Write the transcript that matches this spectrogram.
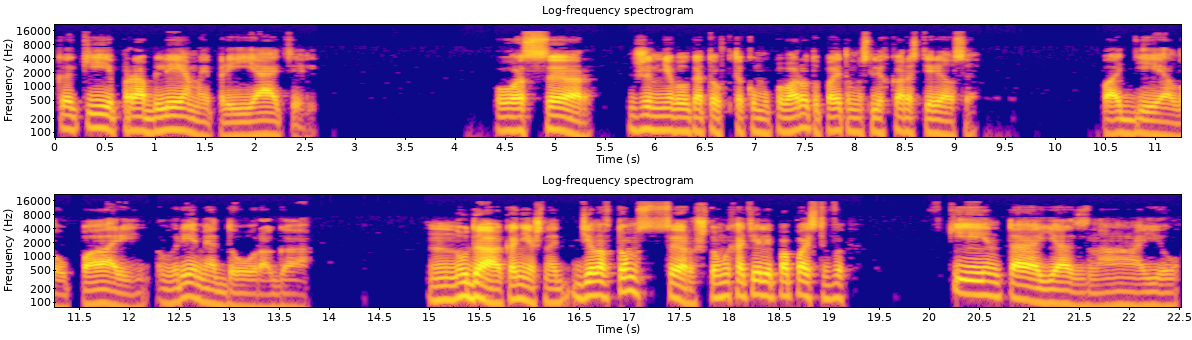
«Какие проблемы, приятель?» «О, сэр!» Джим не был готов к такому повороту, поэтому слегка растерялся. «По делу, парень. Время дорого». «Ну да, конечно. Дело в том, сэр, что мы хотели попасть в...» «Кинта, я знаю».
